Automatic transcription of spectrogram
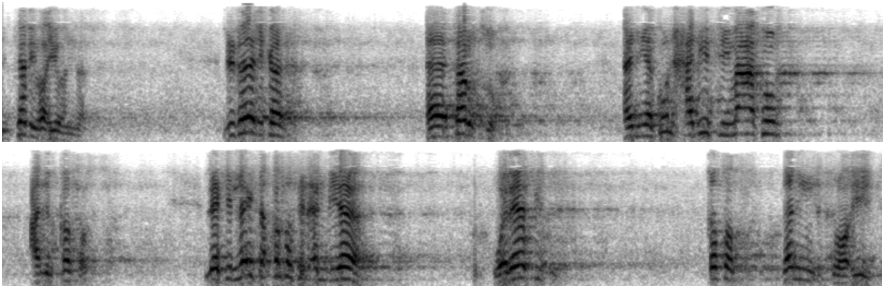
انتبهوا أيها الناس. لذلك آثرت أن يكون حديثي معكم عن القصص. لكن ليس قصص الأنبياء ولكن قصص بني إسرائيل.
